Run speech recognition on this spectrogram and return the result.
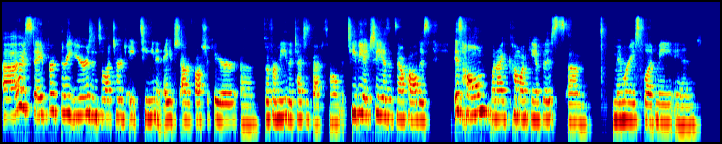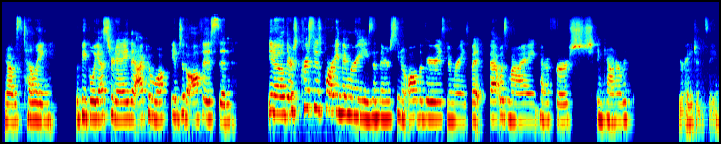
I stayed for three years until I turned 18 and aged out of foster care. Um, so for me, the Texas Baptist Home, TBHC as it's now called, is is home when I come on campus. Um, memories flood me. And, you know, I was telling the people yesterday that I can walk into the office and, you know, there's Christmas party memories and there's, you know, all the various memories. But that was my kind of first encounter with your agency.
